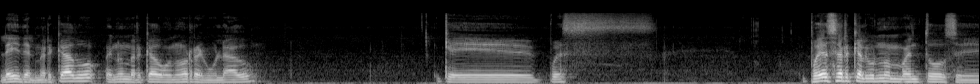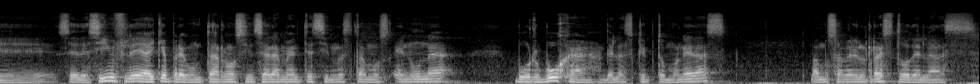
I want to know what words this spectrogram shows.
ley del mercado, en un mercado no regulado, que pues puede ser que algún momento se, se desinfle, hay que preguntarnos sinceramente si no estamos en una burbuja de las criptomonedas. Vamos a ver el resto de, las,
